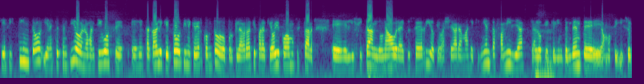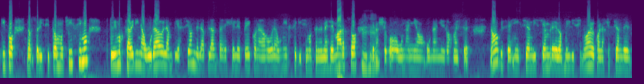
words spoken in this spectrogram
sí es distinto y en este sentido en los antiguos es, destacable que todo tiene que ver con todo, porque la verdad que para que hoy podamos estar eh, licitando una obra de cruce de río que va a llegar a más de 500 familias, que algo que, que, el intendente digamos, y su equipo nos solicitó muchísimo, tuvimos que haber inaugurado la ampliación de la planta de GLP con la obra Unirse que hicimos en el mes de marzo, que nos llevó un año, un año y dos meses, ¿no? que se inició en diciembre de 2019 con la gestión del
